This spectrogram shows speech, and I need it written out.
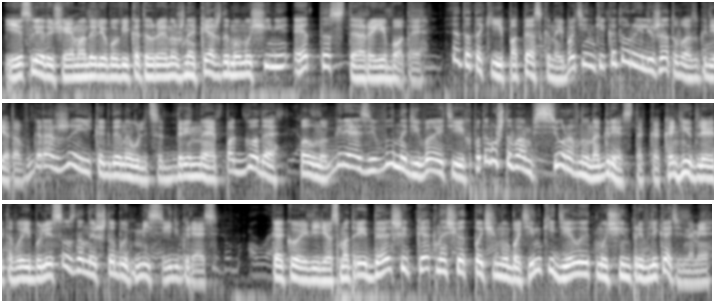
И следующая модель обуви, которая нужна каждому мужчине, это старые боты. Это такие потасканные ботинки, которые лежат у вас где-то в гараже, и когда на улице дрянная погода, полно грязи, вы надеваете их, потому что вам все равно на грязь, так как они для этого и были созданы, чтобы месить грязь. Какое видео смотреть дальше, как насчет почему ботинки делают мужчин привлекательными?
